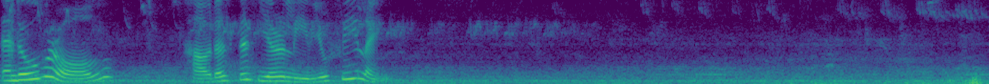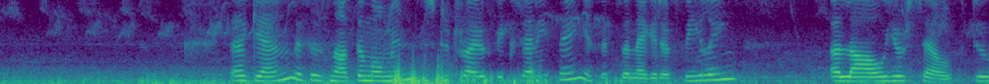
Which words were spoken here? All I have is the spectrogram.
And overall, how does this year leave you feeling? Again, this is not the moment to try to fix anything. If it's a negative feeling, allow yourself to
